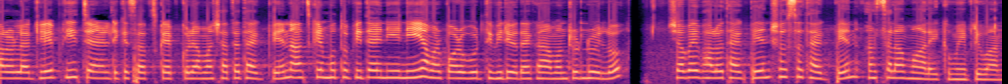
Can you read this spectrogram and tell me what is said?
ভালো লাগলে প্লিজ চ্যানেলটিকে সাবস্ক্রাইব করে আমার সাথে থাকবেন। আজকের মতো বিদায় নিয়ে নিয়ে আমার পরবর্তী ভিডিও দেখার আমন্ত্রণ রইল। সবাই ভালো থাকবেন, সুস্থ থাকবেন। আসসালামু আলাইকুম এভরিওয়ান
